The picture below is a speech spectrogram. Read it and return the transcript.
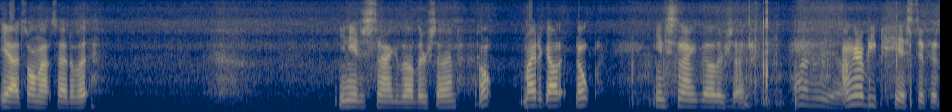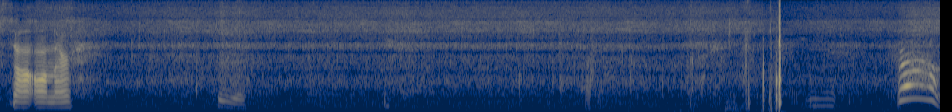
Yeah, it's on that side of it. You need to snag the other side. Oh, might have got it. Nope. You need to snag the other side. Unreal. I'm gonna be pissed if it's not on there. Bro,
